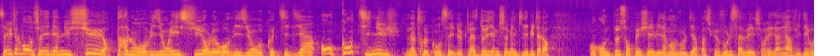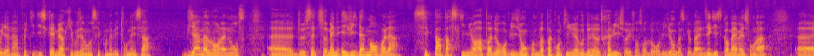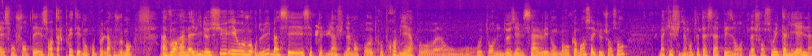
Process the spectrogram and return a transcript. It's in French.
Salut tout le monde, soyez bienvenus sur Parlons Eurovision et sur l'Eurovision au quotidien. On continue notre conseil de classe, deuxième semaine qui débute. Alors, on, on ne peut s'empêcher évidemment de vous le dire parce que vous le savez, sur les dernières vidéos, il y avait un petit disclaimer qui vous annonçait qu'on avait tourné ça bien avant l'annonce euh, de cette semaine. Évidemment, voilà, c'est pas parce qu'il n'y aura pas d'Eurovision qu'on ne va pas continuer à vous donner notre avis sur les chansons de l'Eurovision, parce que bah, elles existent quand même, elles sont là, euh, elles sont chantées, elles sont interprétées, donc on peut largement avoir un avis dessus. Et aujourd'hui, bah, c'est peut-être bien finalement pour notre première, pour voilà, on, retourne une deuxième salle, et donc bah, on commence avec une chanson. Bah, qui est finalement peut-être assez apaisante, la chanson italienne,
